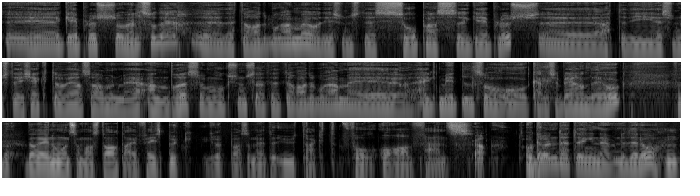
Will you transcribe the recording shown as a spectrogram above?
Det er G pluss og vel så det, eh, dette radioprogrammet, og de syns det er såpass G pluss eh, at de syns det er kjekt å være sammen med andre som òg syns at dette radioprogrammet er helt middels, og, og kanskje bedre enn det òg. For det er noen som har starta ei Facebook-gruppe som heter Utakt for og av fans. Ja. Og grunnen til at jeg nevner det nå, mm.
